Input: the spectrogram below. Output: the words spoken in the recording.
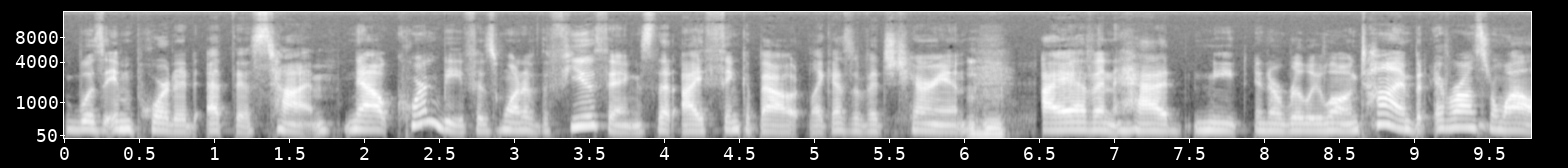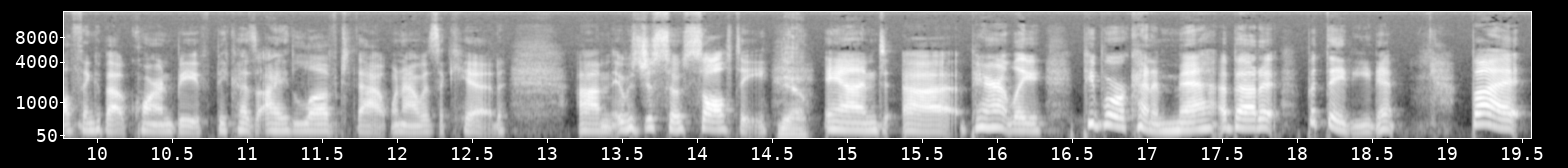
was imported at this time. Now, corned beef is one of the few things that I think about, like as a vegetarian. I haven't had meat in a really long time, but every once in a while I'll think about corned beef because I loved that when I was a kid. Um, it was just so salty. Yeah. And uh, apparently people were kind of meh about it, but they'd eat it. But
